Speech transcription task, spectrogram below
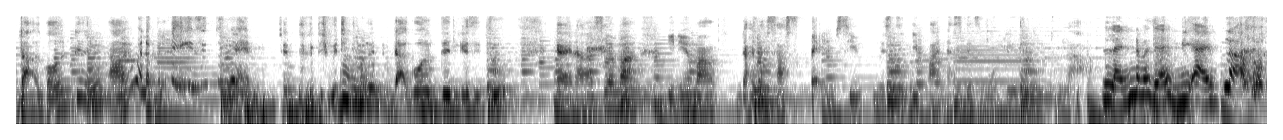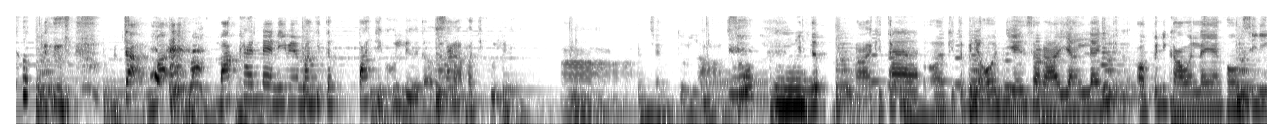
dark golden ah memanglah pelik kat situ kan macam tu tiba-tiba dark golden kat situ kan ah so memang ini memang dah dah suspect mesti mesti dipanaskan semula itulah Lan dia macam FBI pula. tak ma- ma- makanan ni memang kita particular tau sangat particular ah macam tu lah so kita uh, kita uh, kita punya audience Sarah yang lain apa ni kawan lain yang kongsi ni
